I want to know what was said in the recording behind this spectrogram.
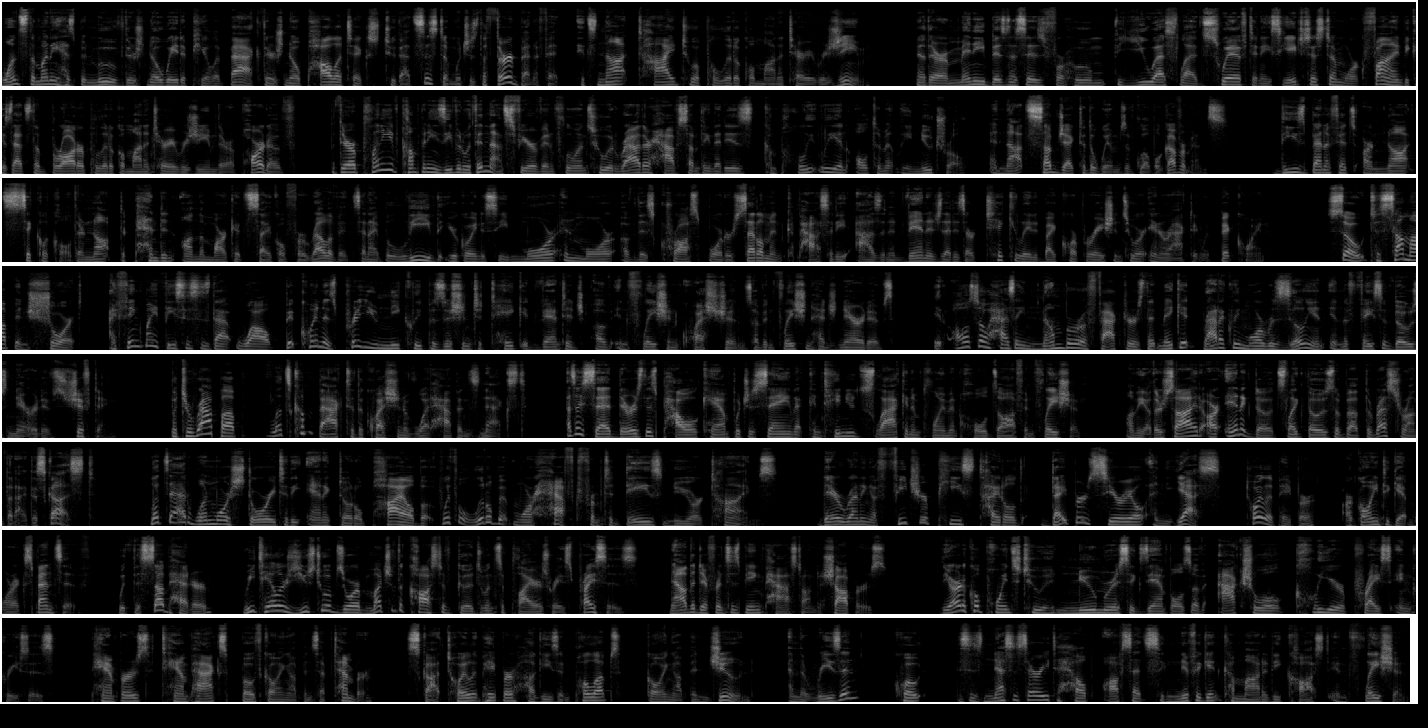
Once the money has been moved, there's no way to peel it back. There's no politics to that system, which is the third benefit. It's not tied to a political monetary regime. Now, there are many businesses for whom the US led SWIFT and ACH system work fine because that's the broader political monetary regime they're a part of. But there are plenty of companies, even within that sphere of influence, who would rather have something that is completely and ultimately neutral and not subject to the whims of global governments. These benefits are not cyclical. They're not dependent on the market cycle for relevance. And I believe that you're going to see more and more of this cross border settlement capacity as an advantage that is articulated by corporations who are interacting with Bitcoin. So, to sum up in short, I think my thesis is that while Bitcoin is pretty uniquely positioned to take advantage of inflation questions, of inflation hedge narratives, it also has a number of factors that make it radically more resilient in the face of those narratives shifting. But to wrap up, let's come back to the question of what happens next. As I said, there is this Powell camp which is saying that continued slack in employment holds off inflation. On the other side are anecdotes like those about the restaurant that I discussed. Let's add one more story to the anecdotal pile, but with a little bit more heft from today's New York Times they're running a feature piece titled Diapers, Cereal, and Yes, Toilet Paper are going to get more expensive. With the subheader, retailers used to absorb much of the cost of goods when suppliers raised prices. Now the difference is being passed on to shoppers. The article points to numerous examples of actual clear price increases. Pampers, Tampax both going up in September. Scott toilet paper, Huggies, and pull ups going up in June. And the reason? Quote, this is necessary to help offset significant commodity cost inflation.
